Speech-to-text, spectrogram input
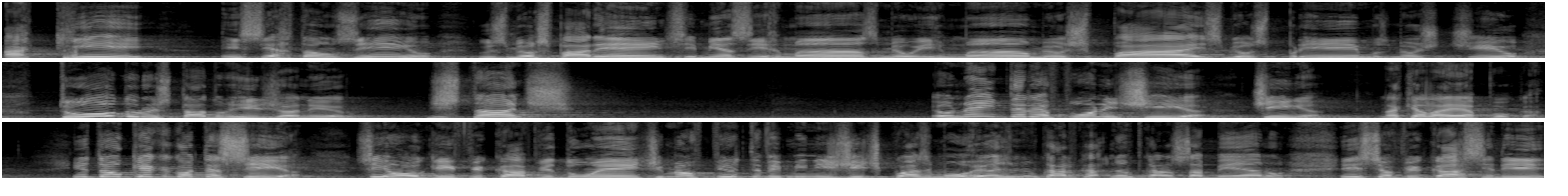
aqui em Sertãozinho, os meus parentes, minhas irmãs, meu irmão, meus pais, meus primos, meus tios, tudo no estado do Rio de Janeiro, distante. Eu nem telefone tinha, tinha naquela época. Então o que, que acontecia? Se alguém ficava doente, meu filho teve meningite, quase morreu, eles não ficaram, não ficaram sabendo. E se eu ficasse ali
